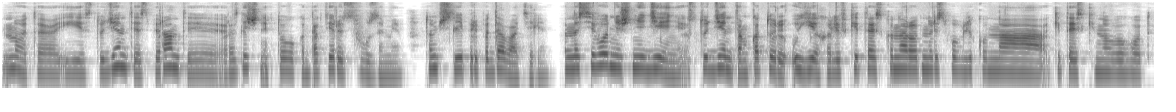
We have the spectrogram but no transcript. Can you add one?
Ну, это и студенты, и аспиранты, и различные, кто контактирует с вузами, в том числе и преподаватели. На сегодняшний день студентам, которые уехали в Китайскую Народную Республику на китайский Новый год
